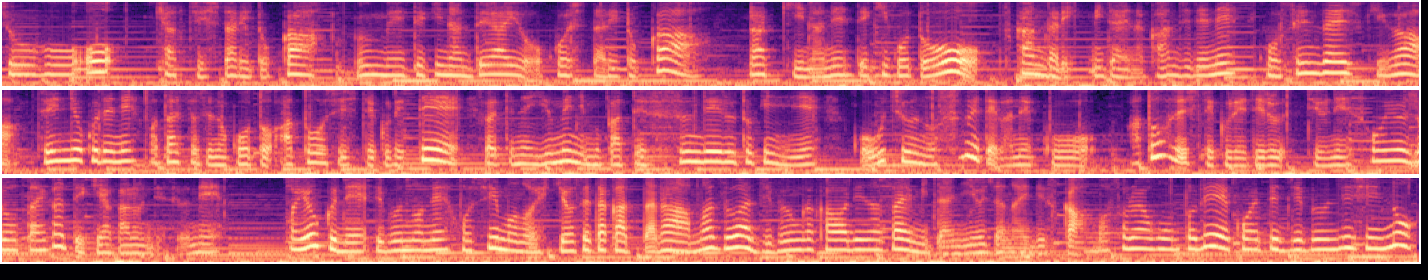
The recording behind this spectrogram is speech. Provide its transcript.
情報をキャッチしたりとか運命的な出会いを起こしたりとかラッキーなね出来事を掴んだりみたいな感じでねこう潜在意識が全力でね私たちのことを後押ししてくれてそうやってね夢に向かって進んでいる時にねこう宇宙の全てがねこう後押ししてくれてるっていうねそういう状態が出来上がるんですよね。まあ、よくね自分のね欲しいものを引き寄せたかったらまずは自分が変わりなさいみたいに言うじゃないですか、まあ、それは本当でこうやって自分自身の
